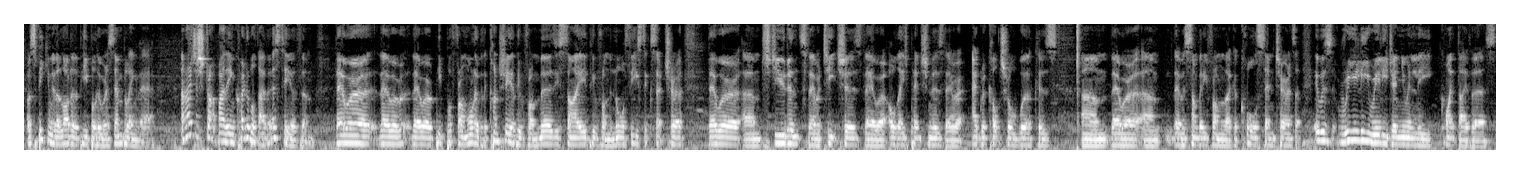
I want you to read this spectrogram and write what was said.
I was speaking with a lot of the people who were assembling there, and I was just struck by the incredible diversity of them. There were there were there were people from all over the country. People from Merseyside, people from the northeast, etc. There were um, students, there were teachers, there were old age pensioners, there were agricultural workers. Um, there were um, there was somebody from like a call center, and so it was really, really, genuinely quite diverse.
